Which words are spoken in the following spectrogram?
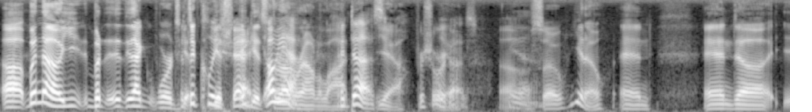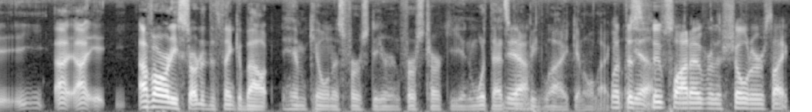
Uh, but no, you, but it, that words It's get, a cliche. Gets, it gets Oh, thrown yeah. around a lot. It does. Yeah, For sure it does. Yeah. So you know, and and uh, I, I I've already started to think about him killing his first deer and first turkey and what that's Yeah. gonna be like and all that. What this Yeah. food plot over the shoulders, like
